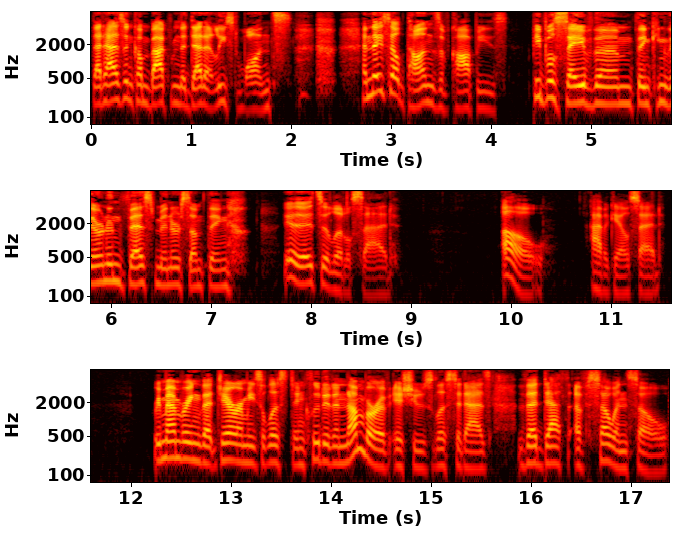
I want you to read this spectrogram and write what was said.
that hasn't come back from the dead at least once. And they sell tons of copies. People save them, thinking they're an investment or something. It's a little sad. Oh, Abigail said, remembering that Jeremy's list included a number of issues listed as The Death of So and so.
